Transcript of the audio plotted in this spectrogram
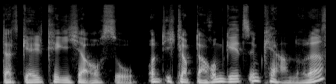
das Geld kriege ich ja auch so. Und ich glaube, darum geht es im Kern, oder?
